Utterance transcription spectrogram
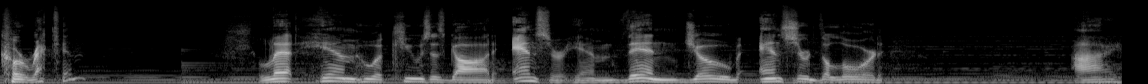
correct him? Let him who accuses God answer him. Then Job answered the Lord, I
